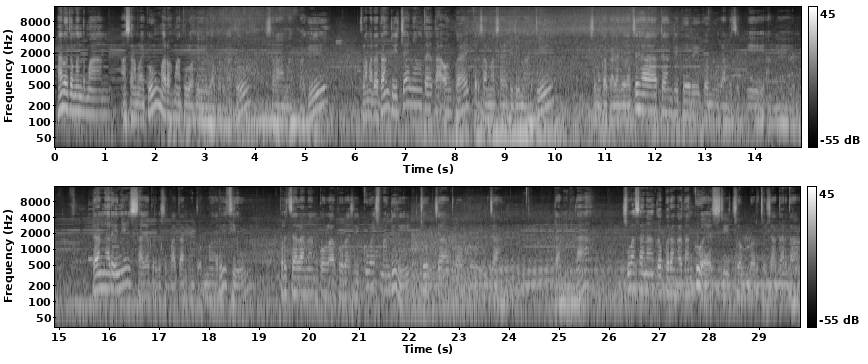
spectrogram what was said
Halo teman-teman, Assalamualaikum warahmatullahi wabarakatuh. Selamat pagi. Selamat datang di channel Teta On Bike bersama saya Didi Mardi. Semoga kalian tetap sehat dan diberi kemurahan rezeki, amin. Dan hari ini saya berkesempatan untuk mereview Perjalanan kolaborasi Kues Mandiri Jogja Trogo Dan inilah Suasana keberangkatan Goes di Jomber, Yogyakarta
